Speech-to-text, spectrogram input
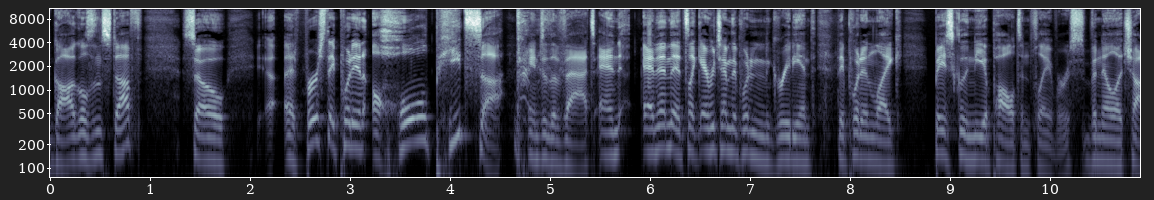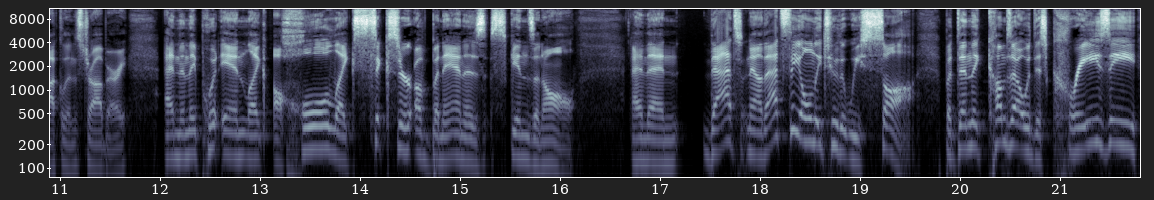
goggles and stuff. So uh, at first they put in a whole pizza into the vat, and and then it's like every time they put in an ingredient, they put in like basically Neapolitan flavors, vanilla, chocolate, and strawberry, and then they put in like a whole like sixer of bananas, skins and all, and then that's now that's the only two that we saw. But then it comes out with this crazy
